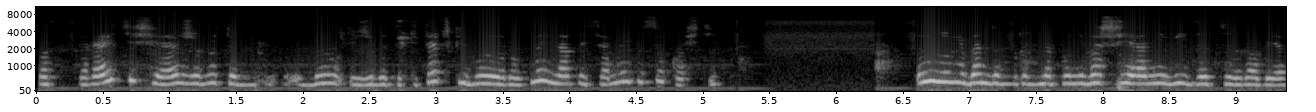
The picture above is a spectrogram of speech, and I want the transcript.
Postarajcie się, żeby, to był, żeby te kiteczki były równe i na tej samej wysokości. U mnie nie będą równe, ponieważ ja nie widzę, co robię.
